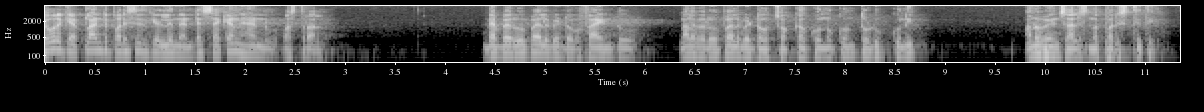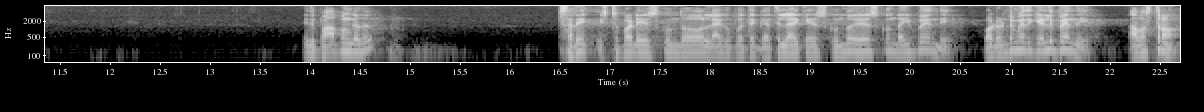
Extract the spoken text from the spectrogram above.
చివరికి ఎట్లాంటి పరిస్థితికి వెళ్ళిందంటే సెకండ్ హ్యాండ్ వస్త్రాలు. డెబ్బై రూపాయలు పెట్టి ఒక ఫైంటు నలభై రూపాయలు పెట్టి ఒక చొక్కా కొనుక్కొని తొడుక్కుని అనుభవించాల్సిన పరిస్థితి. ఇది పాపం కదా? సరే ఇష్టపడి వేసుకుందో లేకపోతే గతి లేక వేసుకుందో వేసుకుందో అయిపోయింది. వాడు ఒంటి మీదకి వెళ్ళిపోయింది. ఆ వస్త్రం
